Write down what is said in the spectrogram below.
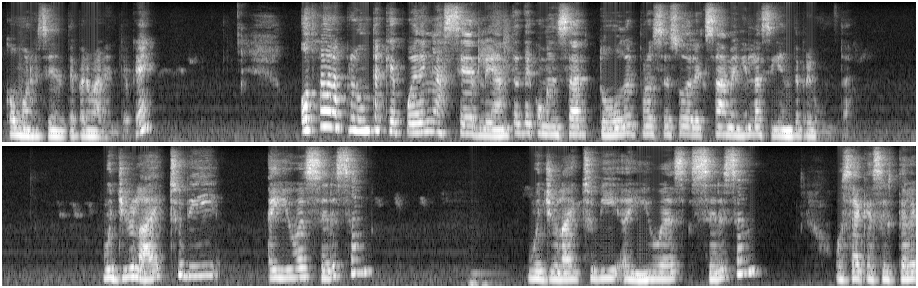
como residente permanente, ¿ok? Otra de las preguntas que pueden hacerle antes de comenzar todo el proceso del examen es la siguiente pregunta. Would you like to be a U.S. citizen? Would you like to be a U.S. citizen? O sea que si a usted le,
